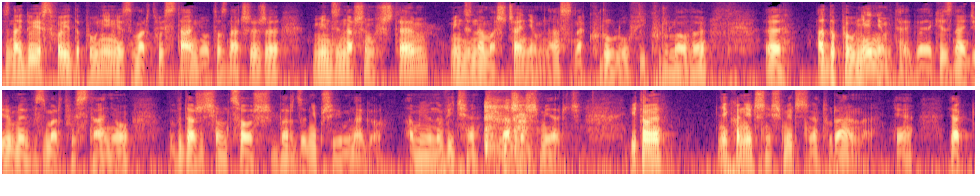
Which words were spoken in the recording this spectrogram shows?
znajduje swoje dopełnienie w zmartwychwstaniu, to znaczy, że między naszym chrztem, między namaszczeniem nas na królów i królowe, e, a dopełnieniem tego, jakie znajdziemy w zmartwychwstaniu, wydarzy się coś bardzo nieprzyjemnego, a mianowicie nasza śmierć. I to niekoniecznie śmierć naturalna. Nie? Jak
